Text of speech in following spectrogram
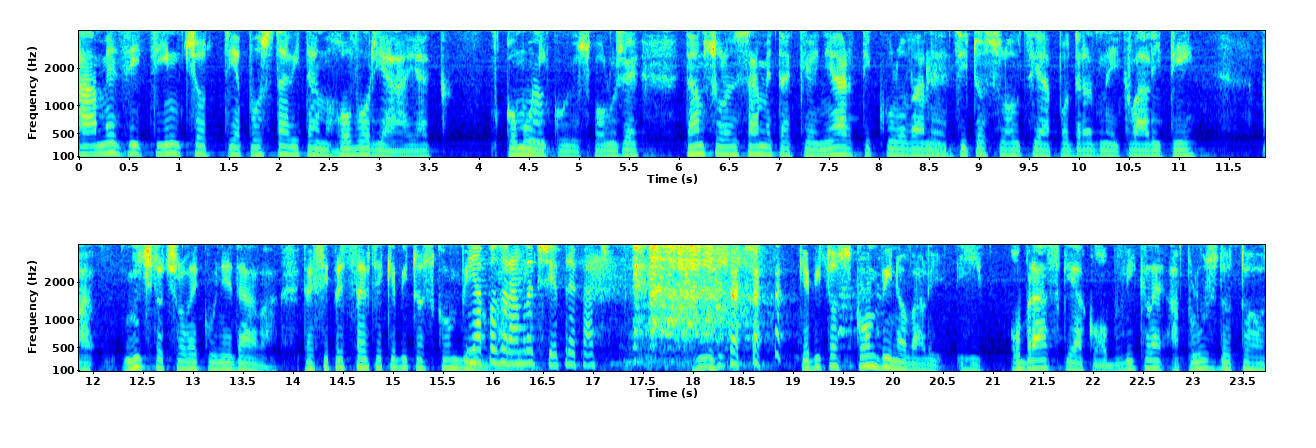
a medzi tým, čo tie postavy tam hovoria, jak komunikujú no. spolu, že tam sú len same také neartikulované citoslovci a podradnej kvality, a nič to človeku nedáva. Tak si predstavte, keby to skombinovali. Ja pozerám lepšie, prepač. Keby to skombinovali i obrázky ako obvykle a plus do toho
